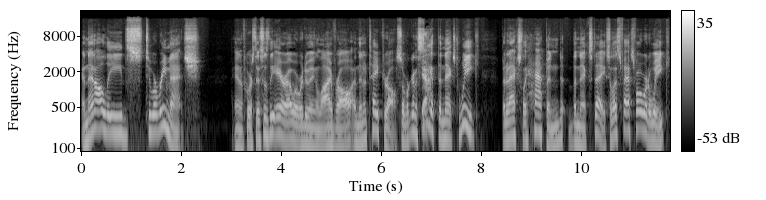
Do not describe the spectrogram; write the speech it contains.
And that all leads to a rematch. And of course, this is the era where we're doing a live Raw and then a taped Raw. So we're going to see yeah. it the next week, but it actually happened the next day. So let's fast forward a week.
